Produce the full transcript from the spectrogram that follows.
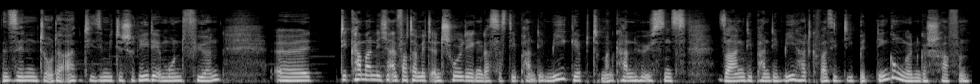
sind oder antisemitische Rede im Mund führen, äh, die kann man nicht einfach damit entschuldigen, dass es die Pandemie gibt. Man kann höchstens sagen, die Pandemie hat quasi die Bedingungen geschaffen,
